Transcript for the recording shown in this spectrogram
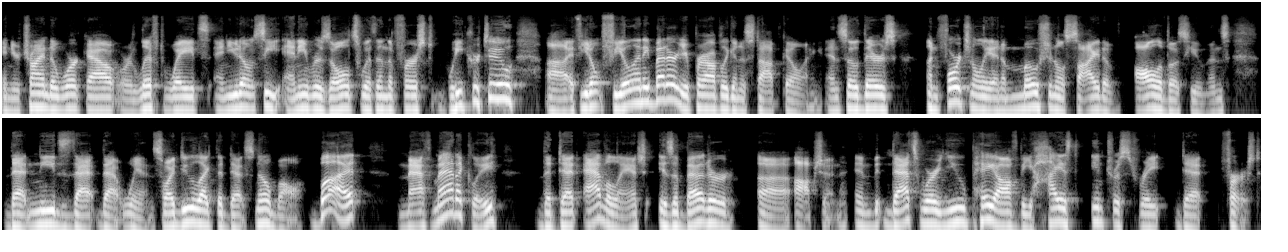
and you're trying to work out or lift weights and you don't see any results within the first week or two, uh, if you don't feel any better, you're probably going to stop going. And so there's unfortunately an emotional side of all of us humans that needs that that win. So I do like the debt snowball. But mathematically, the debt avalanche is a better uh, option. And that's where you pay off the highest interest rate debt first.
